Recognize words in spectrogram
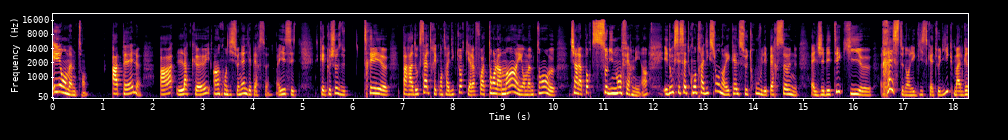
et en même temps appellent à l'accueil inconditionnel des personnes. Vous voyez, c'est quelque chose de très euh, paradoxal, très contradictoire, qui à la fois tend la main et en même temps euh, tient la porte solidement fermée. Hein. Et donc c'est cette contradiction dans laquelle se trouvent les personnes LGBT qui euh, restent dans l'Église catholique malgré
